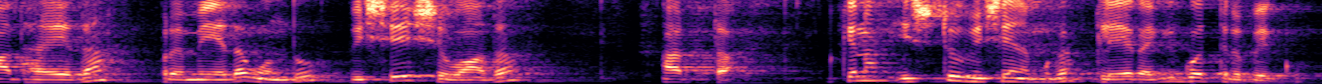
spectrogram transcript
ಆದಾಯದ ಪ್ರಮೇಯದ ಒಂದು ವಿಶೇಷವಾದ ಅರ್ಥ. ಓಕೆನಾ ಇಷ್ಟು ವಿಷಯ ನಮ್ಗೆ ಕ್ಲಿಯರಾಗಿ ಗೊತ್ತಿರಬೇಕು.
